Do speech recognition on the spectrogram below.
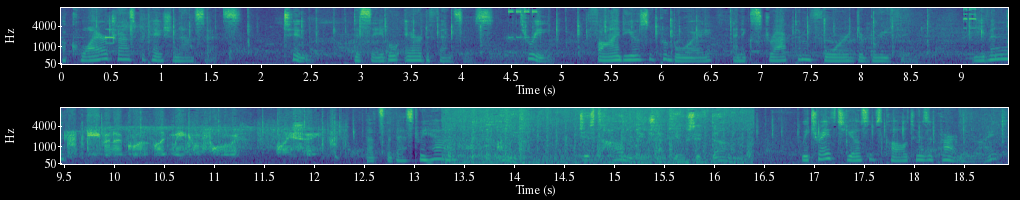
Acquire transportation assets. 2. Disable air defenses. 3. Find Josef Priboi and extract him for debriefing. Even, Even a grunt like me can follow it. I see. that's the best we have. Anya, just how did you track Josef down? We traced Josef's call to his apartment, right?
